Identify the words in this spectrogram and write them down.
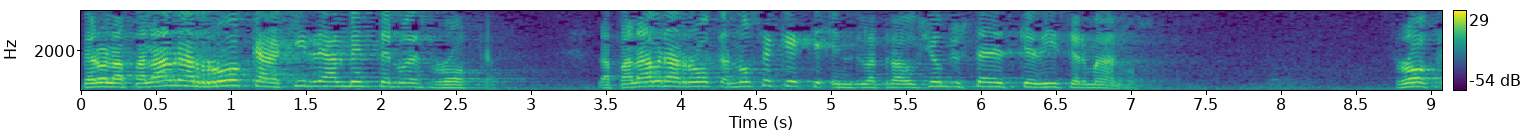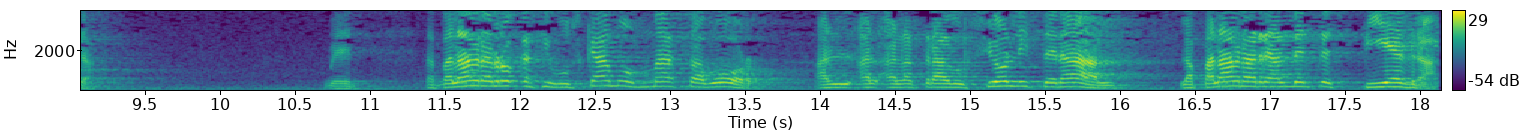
Pero la palabra roca aquí realmente no es roca. La palabra roca, no sé qué, en la traducción de ustedes qué dice, hermanos. Roca. Bien. La palabra roca, si buscamos más sabor a la traducción literal, la palabra realmente es piedra.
